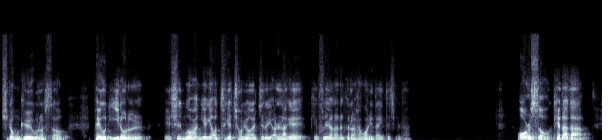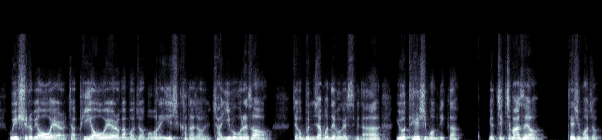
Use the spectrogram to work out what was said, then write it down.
실용 교육으로서 배운 이론을 예, 실무 환경에 어떻게 적용할지를 연락에 훈련하는 그런 학원이다 이 뜻입니다. Also 게다가 we should be aware. 자, be aware가 뭐죠? 뭐뭐를 인식하다죠. 자, 이 부분에서 제가 문제 한번 내보겠습니다. 요 대시 뭡니까? 이거 찍지 마세요. 대시 뭐죠?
